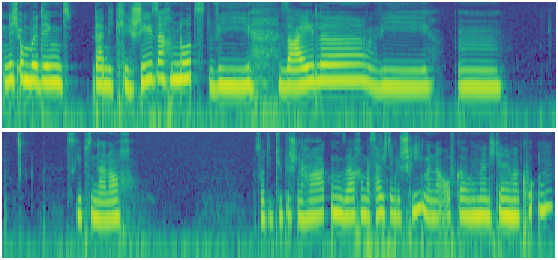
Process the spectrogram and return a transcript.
nicht unbedingt dann die Klischeesachen nutzt, wie Seile, wie, mh, mm, was gibt's denn da noch? So die typischen Haken-Sachen. Was habe ich denn geschrieben in der Aufgabe? Moment, ich kann ja mal gucken.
